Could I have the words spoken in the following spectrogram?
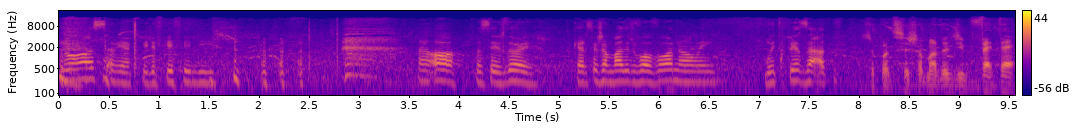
Nossa, minha filha, fiquei feliz. Ah, Ó, vocês dois, quero ser chamada de vovó, não, hein? Muito pesado. Você pode ser chamada de Vevé.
